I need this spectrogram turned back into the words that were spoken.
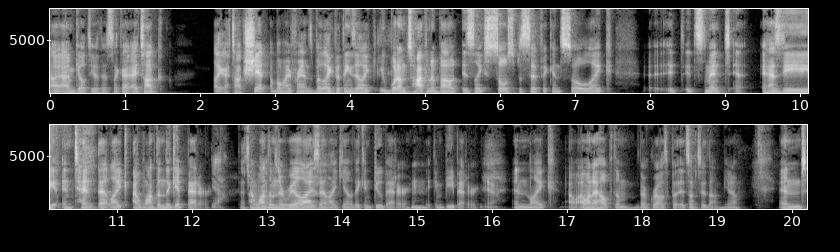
I, I'm guilty of this. Like I, I talk, like I talk shit about my friends, but like the things that like what I'm talking about is like so specific and so like it it's meant. It has the intent that like I want them to get better. Yeah, that's I want them to realize that like you know they can do better, Mhm. they can be better, Yeah. and like I, I want to help them their growth, but it's up to them, you know. And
